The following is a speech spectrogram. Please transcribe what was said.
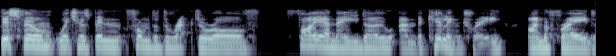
this film, which has been from the director of Firenado and The Killing Tree, I'm afraid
